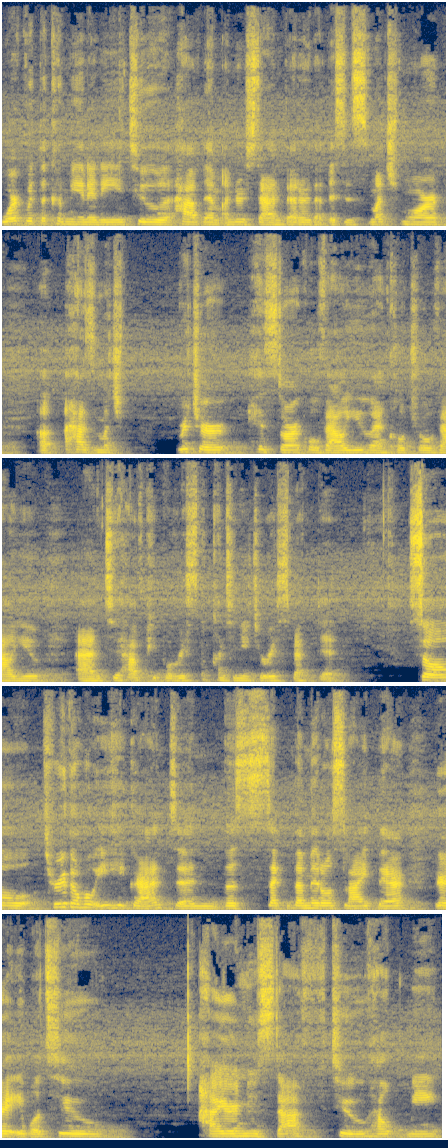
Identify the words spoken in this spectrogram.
work with the community to have them understand better that this is much more, uh, has much richer historical value and cultural value, and to have people res- continue to respect it. So through the Ho'ihi grant and the sec- the middle slide there, we were able to hire new staff to help me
